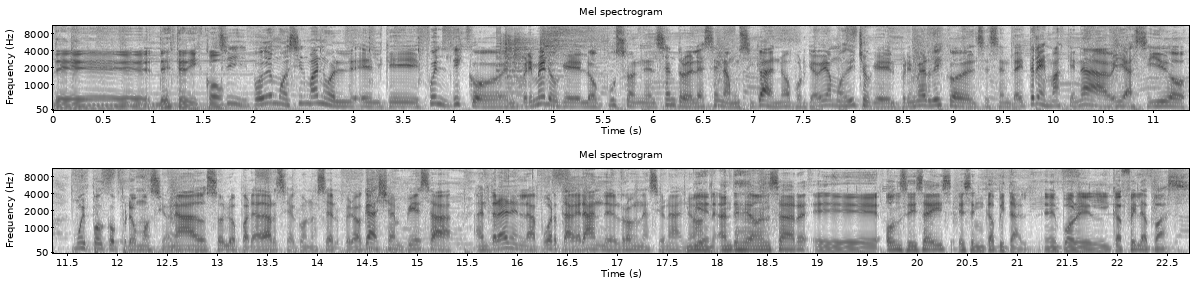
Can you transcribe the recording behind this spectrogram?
de, de este disco. Sí, podemos decir, Manuel, el que fue el disco, el primero que lo puso en el centro de la escena musical, ¿no? Porque habíamos dicho que el primer disco del 63, más que nada, había sido muy poco promocionado, solo para darse a conocer. Pero acá ya empieza a entrar en la puerta grande del rock nacional, ¿no? Bien, antes de avanzar, eh, 11 y 6 es en Capital, eh, por el Café La Paz.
